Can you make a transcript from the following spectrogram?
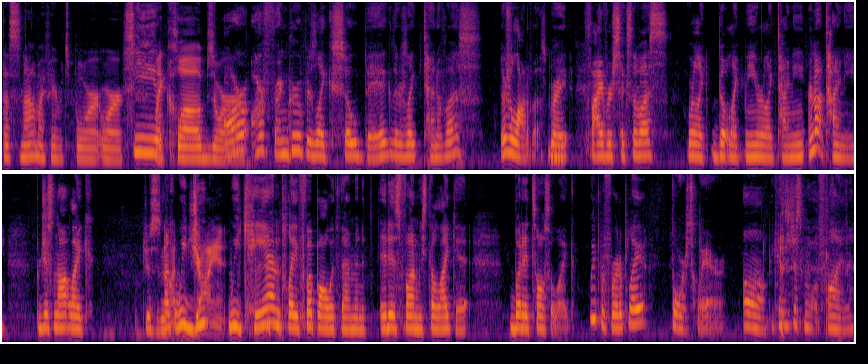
That's not my favorite sport, or see, like clubs, or our our friend group is like so big. There's like ten of us. There's a lot of us, Mm-hmm. right? Five or six of us who are like built like me, or like tiny, or not tiny, but just not like just not like we giant. Do, we can play football with them, and it, it is fun. We still like it, but it's also like we prefer to play foursquare, uh, because it's just more fun. Us,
